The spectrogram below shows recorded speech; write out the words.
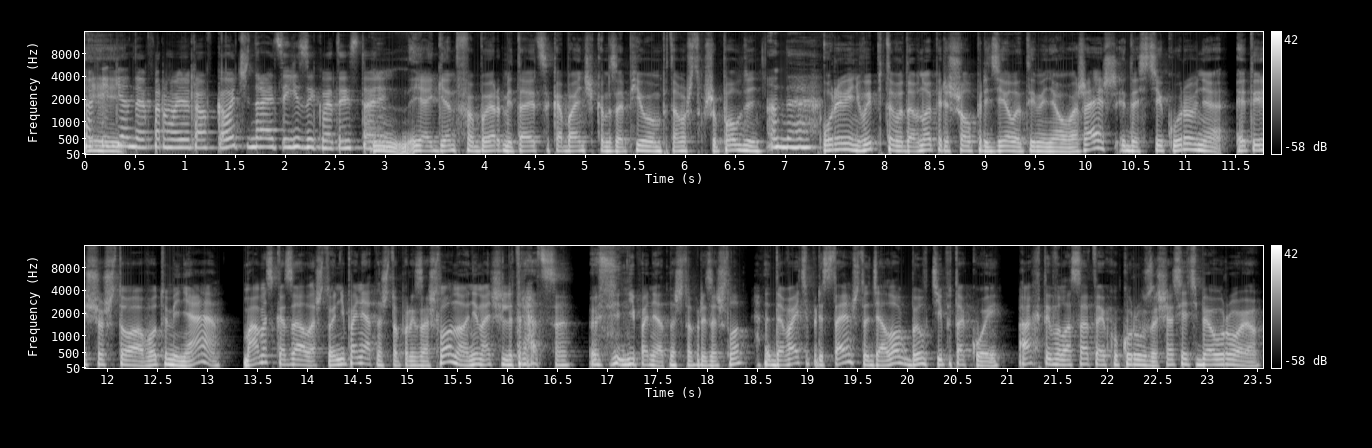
Офигенная формулировка. Очень нравится язык в этой истории. И агент ФБР метается кабанчиком за пивом, потому что уже полдень. Да. Уровень выпитого давно перешел пределы «ты меня уважаешь» и достиг уровня «это еще что, а вот у меня Мама сказала, что непонятно, что произошло, но они начали драться. непонятно, что произошло. Давайте представим, что диалог был типа такой. «Ах ты, волосатая кукуруза, сейчас я тебя урою».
